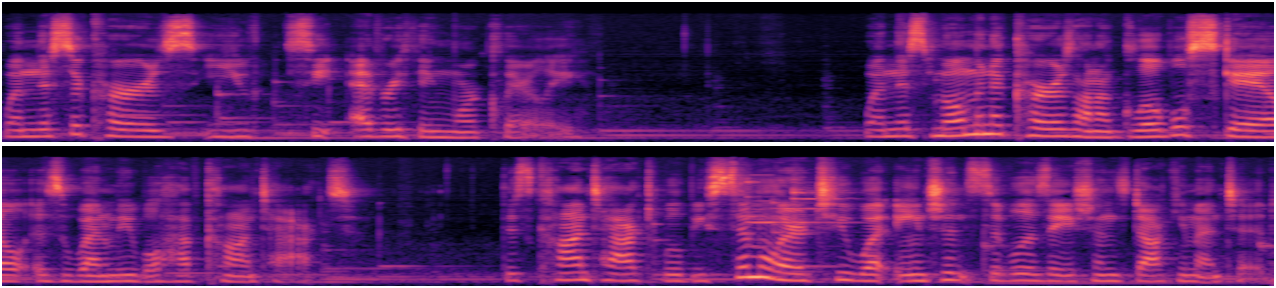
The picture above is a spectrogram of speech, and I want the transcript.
When this occurs, you see everything more clearly. When this moment occurs on a global scale is when we will have contact. This contact will be similar to what ancient civilizations documented.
